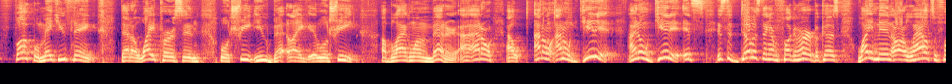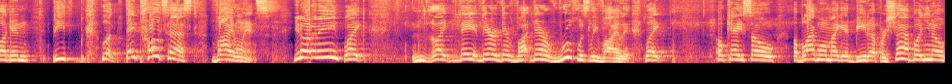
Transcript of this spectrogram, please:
fuck will make you think that a white person will treat you better, like it will treat a black woman better? I, I don't, I, I don't, I don't get it. I don't get it. It's, it's the dumbest thing I've ever fucking heard because white men are allowed to fucking beat. Look, they protest violence. You know what I mean? Like, like they, they're, they're, they're ruthlessly violent. Like Okay, so a black woman might get beat up or shot, but you know,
